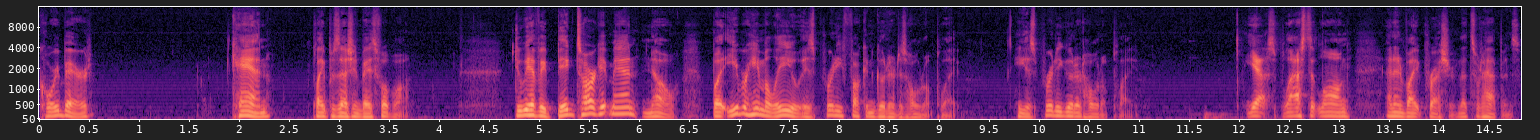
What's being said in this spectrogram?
Corey Baird can play possession based football. Do we have a big target man? No. But Ibrahim Aliyu is pretty fucking good at his hold up play. He is pretty good at hold up play. Yes, blast it long and invite pressure. That's what happens.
